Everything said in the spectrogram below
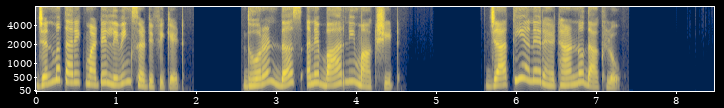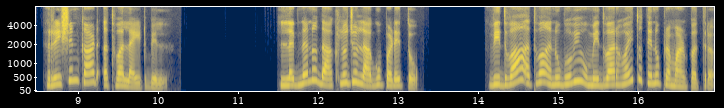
જન્મ તારીખ માટે લિવિંગ સર્ટિફિકેટ. ધોરણ દસ અને બારની માર્કશીટ. જાતિ અને રહેઠાણનો દાખલો. રેશન કાર્ડ અથવા લાઇટ બિલ. લગ્નનો દાખલો જો લાગુ પડે તો. વિધવા અથવા અનુભવી ઉમેદવાર હોય તો તેનું પ્રમાણપત્ર.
